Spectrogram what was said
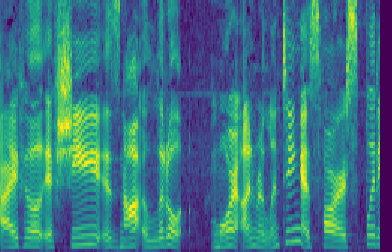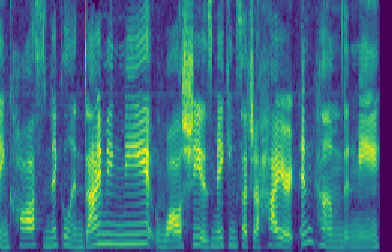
I feel if she is not a little more unrelenting as far as splitting costs, nickel and diming me, while she is making such a higher income than me,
